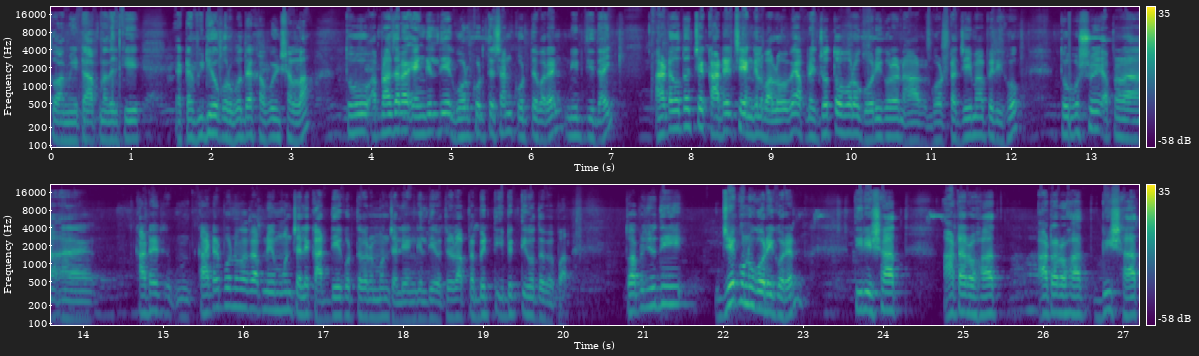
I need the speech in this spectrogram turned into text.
তো আমি এটা আপনাদেরকে একটা ভিডিও করব, দেখাবো ইনশাল্লাহ। তো আপনারা যারা অ্যাঙ্গেল দিয়ে গড় করতে চান, করতে পারেন, নির্দ্বিধায়। আর একটা কথা হচ্ছে, কাঠের চেয়ে অ্যাঙ্গেল ভালো হবে। আপনি যত বড় ঘড়ি করেন আর ঘরটা যেই মাপেরই হোক তো অবশ্যই আপনারা কাঠের কাঠের পরিমাপে আপনি মন চাইলে কাঠ দিয়ে করতে পারেন, মন চাইলে অ্যাঙ্গেল দিয়ে হতে পারে আপনার ব্যক্তি, ব্যক্তিগত ব্যাপার। তো আপনি যদি যে কোনো গড়ি করেন, তিরিশ হাত, আঠারো হাত আঠারো হাত, বিশ হাত,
